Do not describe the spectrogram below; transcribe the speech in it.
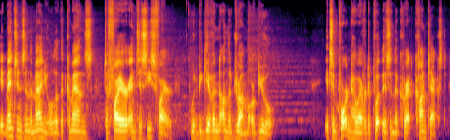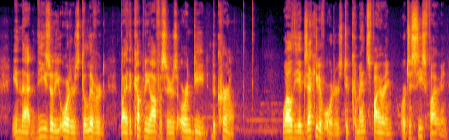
It mentions in the manual that the commands to fire and to cease fire would be given on the drum or bugle. It's important, however, to put this in the correct context, in that these are the orders delivered by the company officers or indeed the colonel, while the executive orders to commence firing or to cease firing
